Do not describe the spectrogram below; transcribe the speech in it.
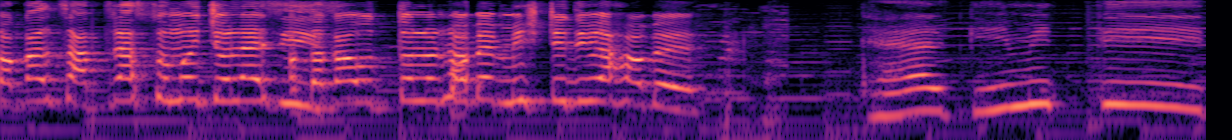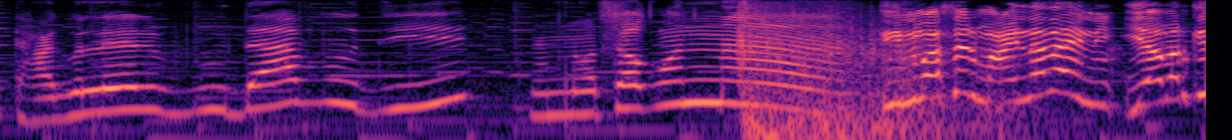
সকাল সাতটার সময় চলে আসি পতাকা উত্তোলন হবে মিষ্টি দেওয়া হবে। থ্যাল কি মিত্তি ছাগলের বুদা বুঝি নতকন না তিন মাসের মাইনা দেয়নি ই আবার কি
